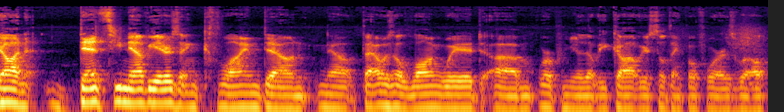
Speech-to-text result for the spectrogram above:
Right on. Dead Sea Navigators and Climb Down. Now, that was a long awaited um, world premiere that we got. We were so thankful for as well.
